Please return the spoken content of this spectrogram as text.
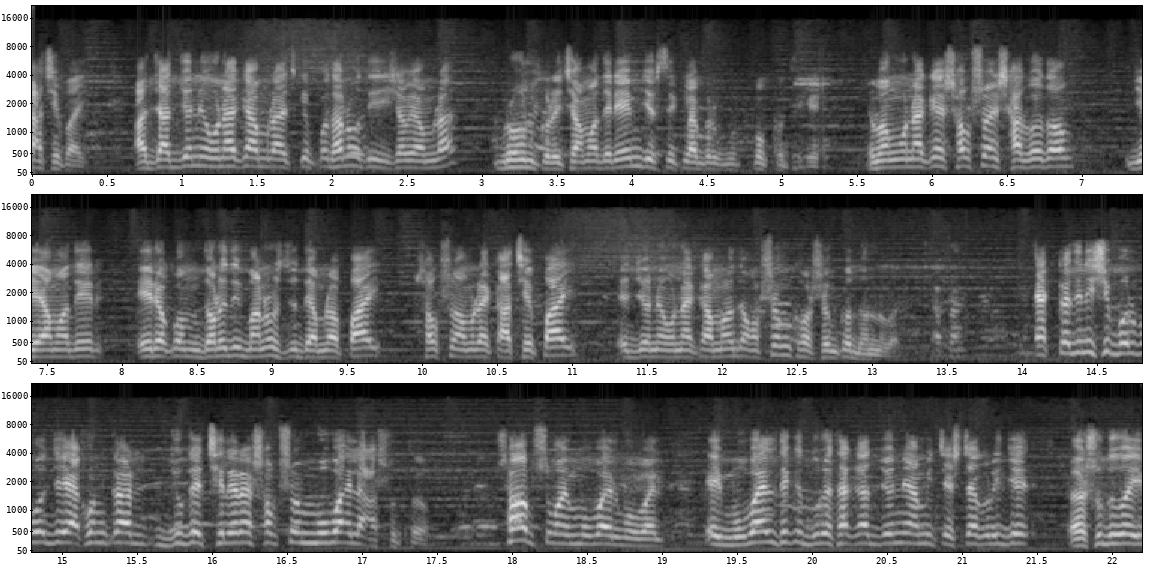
কাছে পাই। আর যার জন্য ওনাকে আমরা আজকে প্রধান অতিথি হিসাবে আমরা গ্রহণ করেছি আমাদের এমজিএফসি ক্লাবের পক্ষ থেকে। এবং ওনাকে সবসময় স্বাগতম যে আমাদের এরকম দরদি মানুষ যদি আমরা পাই সবসময় আমরা কাছে পাই এর জন্য ওনাকে আমাদের অসংখ্য অসংখ্য ধন্যবাদ। একটা জিনিসই বলব যে এখনকার যুগের ছেলেরা সবসময় মোবাইলে আসক্ত। সব সময় মোবাইল মোবাইল। এই মোবাইল থেকে দূরে থাকার জন্য আমি চেষ্টা করি যে শুধু এই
